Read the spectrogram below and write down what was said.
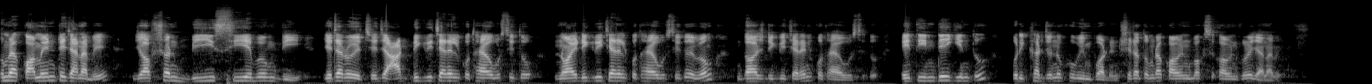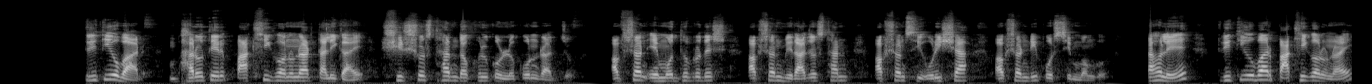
তোমরা কমেন্টে জানাবে যে অপশন বি সি এবং ডি যেটা রয়েছে যে আট ডিগ্রি চ্যানেল কোথায় অবস্থিত, নয় ডিগ্রি চ্যানেল কোথায় অবস্থিত এবং দশ ডিগ্রি চ্যানেল কোথায় অবস্থিত। এই তিনটেই কিন্তু পরীক্ষার জন্য খুব ইম্পর্টেন্ট সেটা তোমরা কমেন্ট বক্সে কমেন্ট করে জানাবে। তৃতীয়বার, ভারতের পাখি গণনার তালিকায় শীর্ষস্থান দখল করল কোন রাজ্য? Option A Madhya Pradesh option B Rajasthan option C Orissa option D Paschimbanga. তাহলে তৃতীয়বার পাখি গণনায়,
